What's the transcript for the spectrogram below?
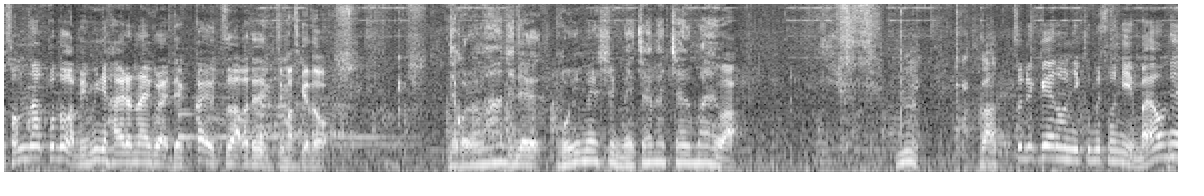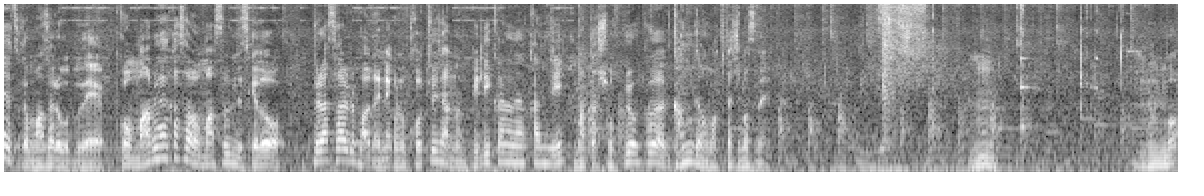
そんなことが耳に入らないぐらいでっかい器が出てきてますけど。いやこれマジで追い飯めちゃめちゃうまいわ。うん。がっつり系の肉味噌にマヨネーズが混ざることでこのまろやかさも増すんですけどプラスアルファでねこのコチュジャンのピリ辛な感じ。また食欲がガンガン湧き立ちますね。うん。うま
